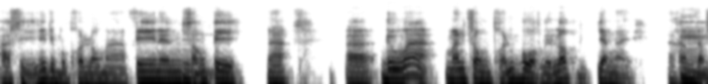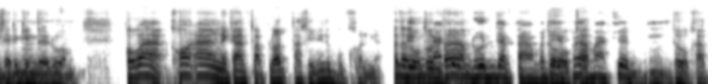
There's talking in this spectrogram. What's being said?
ภาษีนิติบุคคลลงมา ปีหนึ่งอืมสองปีนะฮะเอ่อดูว่ามันส่งผลบวกหรือลบยังไงนะครับอืมกับเศรษฐกิจอืมโดยรวม เพราะว่าข้ออ้างในการปรับลดภาษีนิติบุคคลเนี่ยก็จะลงทุนดึนักเพิ่ลมงทุนจากต่างประเทศถูกครัเพิ่บมมากขึ้นอืมถูกครับ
